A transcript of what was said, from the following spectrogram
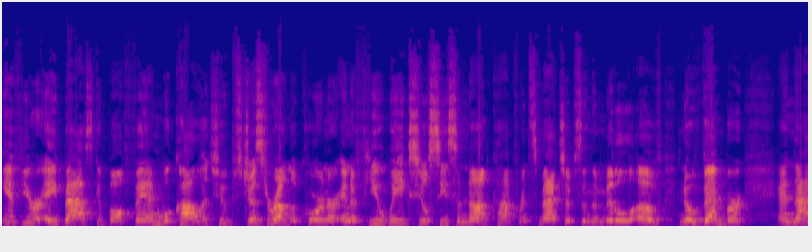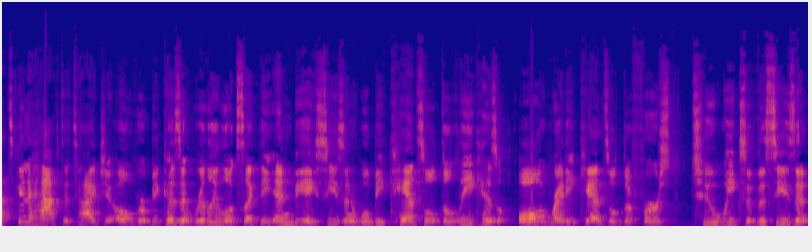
If you're a basketball fan, well, college hoops just around the corner in a few weeks. You'll see some non-conference matchups in the middle of November, and that's going to have to tide you over because it really looks like the NBA season will be canceled. The league has already canceled the first two weeks of the season,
